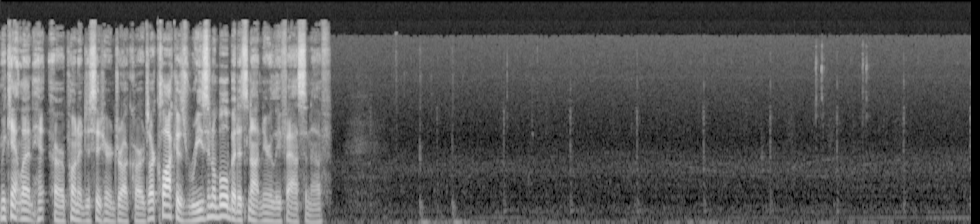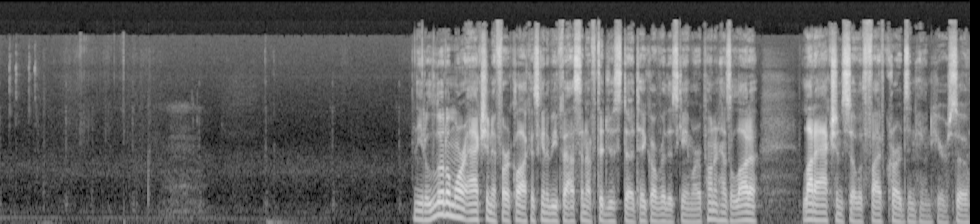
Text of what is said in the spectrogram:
We can't let our opponent just sit here and draw cards. Our clock is reasonable, but it's not nearly fast enough. Need a little more action if our clock is going to be fast enough to just uh, take over this game. Our opponent has a lot of, lot of action still with five cards in hand here, so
